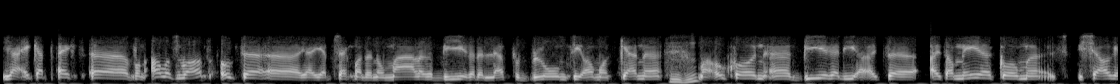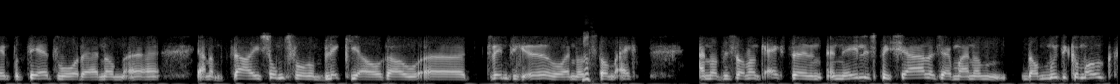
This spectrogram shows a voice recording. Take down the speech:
Ja, ik heb echt uh, van alles wat. Ook de, uh, ja, je hebt zeg maar de normalere bieren, de Leffe Blond, die allemaal kennen. Mm -hmm. Maar ook gewoon uh, bieren die uit, uit Amerika komen, speciaal geïmporteerd worden. En dan, ja, dan betaal je soms voor een blikje al gauw 20 euro. En dat is dan echt... En dat is dan ook echt een, een hele speciale, zeg maar. En dan, dan moet ik hem ook...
